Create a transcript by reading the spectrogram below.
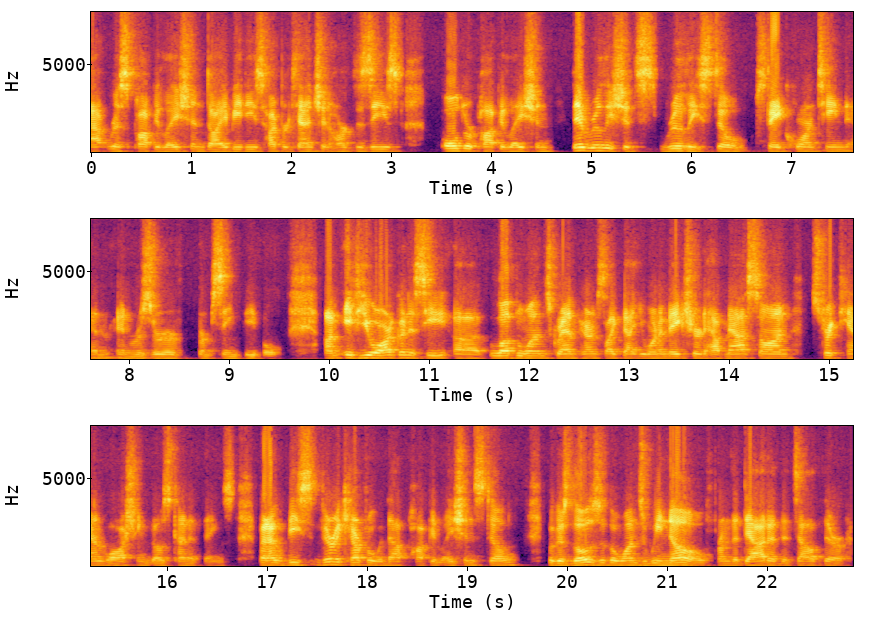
at risk population, diabetes, hypertension, heart disease, older population, they really should really still stay quarantined and, and reserved from seeing people. Um, if you are going to see uh, loved ones, grandparents like that, you want to make sure to have masks on, strict hand washing, those kind of things. But I would be very careful with that population still, because those are the ones we know from the data that's out there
